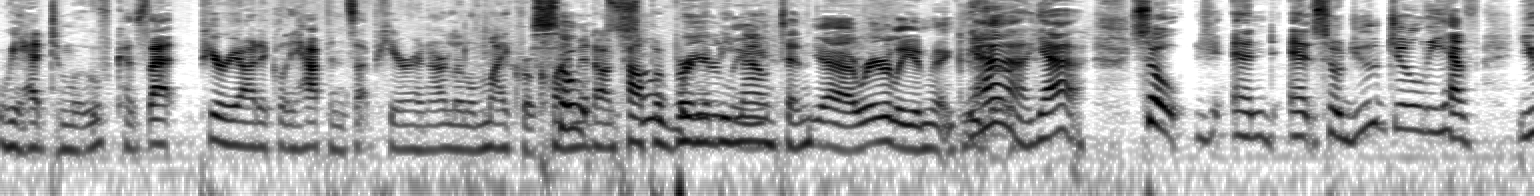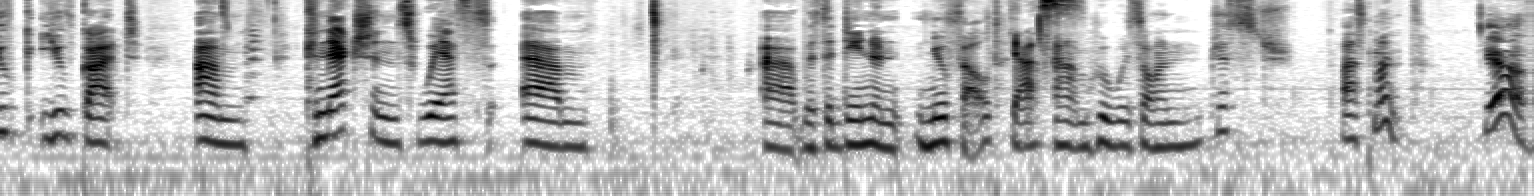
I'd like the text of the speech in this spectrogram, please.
we had to move because that periodically happens up here in our little microclimate on top so of Burnaby rarely- Mountain. Yeah, rarely in Vancouver. Yeah, yeah. So and and so you, Julie, have you you've got um, connections with um, uh, with Adina Neufeld, Yes. um, who was on just last month. Yeah.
